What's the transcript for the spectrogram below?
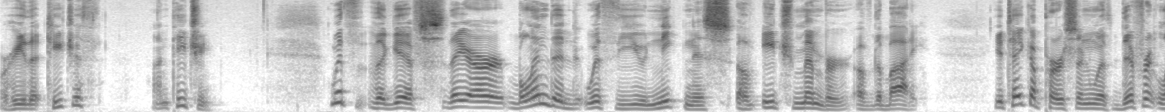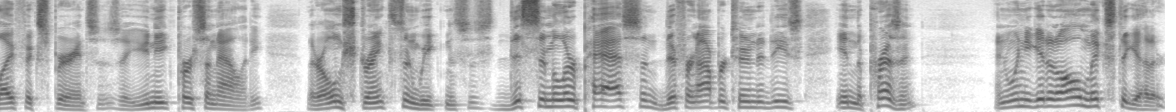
or he that teacheth, on teaching. With the gifts, they are blended with the uniqueness of each member of the body. You take a person with different life experiences, a unique personality, their own strengths and weaknesses, dissimilar pasts and different opportunities in the present. And when you get it all mixed together,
